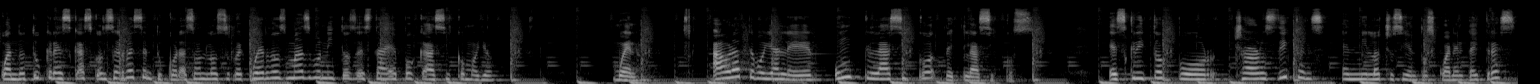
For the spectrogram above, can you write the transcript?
cuando tú crezcas, conserves en tu corazón los recuerdos más bonitos de esta época, así como yo. Bueno, ahora te voy a leer un clásico de clásicos, escrito por Charles Dickens en 1843.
